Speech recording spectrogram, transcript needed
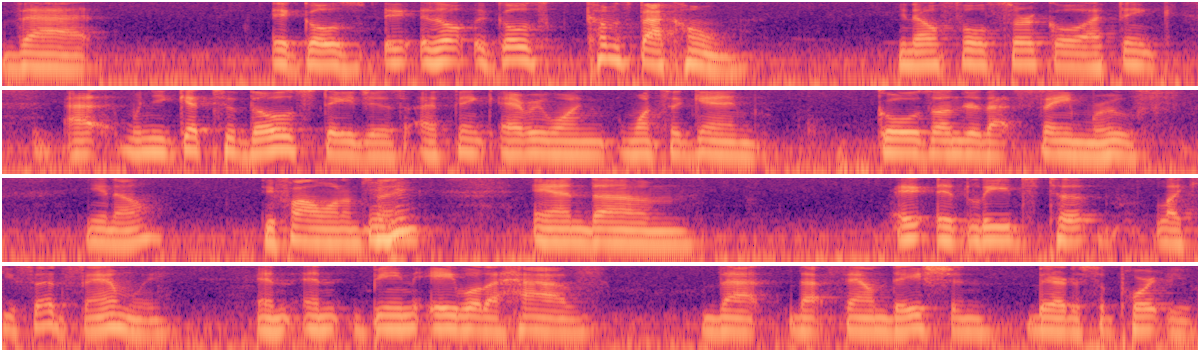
that it goes it, it goes comes back home. You know full circle. I think at, when you get to those stages i think everyone once again goes under that same roof. You know? Do you follow what i'm saying? And um it, it leads to like you said family and and being able to have that that foundation there to support you.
